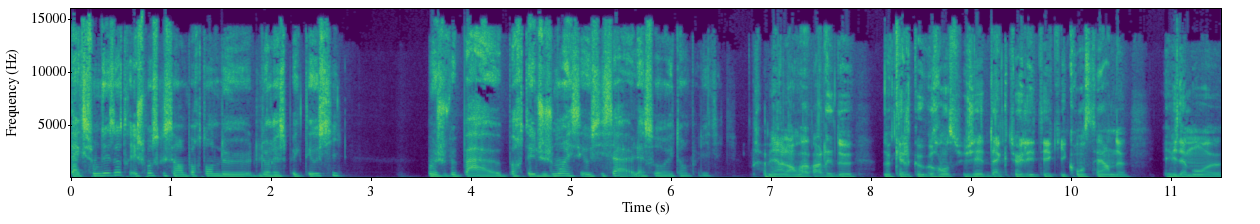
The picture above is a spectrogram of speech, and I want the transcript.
l'action des autres. Et je pense que c'est important de, de, le respecter aussi. Moi, je veux pas porter de jugement et c'est aussi ça la sororité en politique. Très bien. Alors, on va parler de, de quelques grands sujets d'actualité qui concernent évidemment euh,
